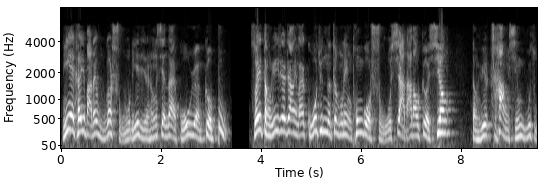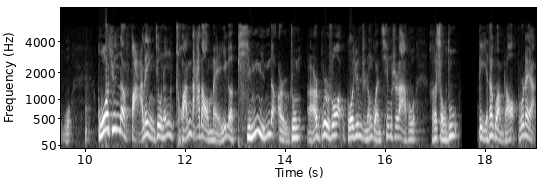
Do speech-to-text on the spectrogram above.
你也可以把这五个署理解成现在国务院各部，所以等于这这样一来，国君的政令通过署下达到各乡，等于畅行无阻。国君的法令就能传达到每一个平民的耳中，而不是说国君只能管卿士大夫和首都，底下他管不着，不是这样。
